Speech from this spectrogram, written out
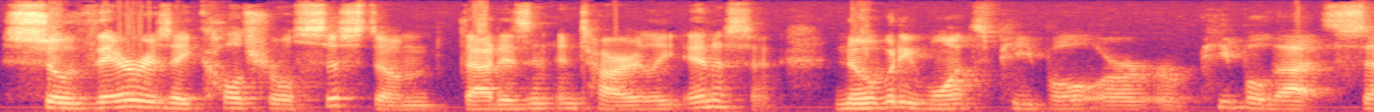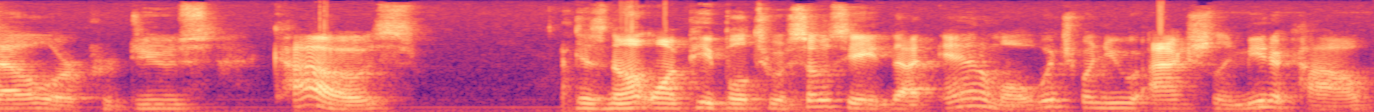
So there is a cultural system that isn't entirely innocent. Nobody wants people or, or people that sell or produce cows does not want people to associate that animal, which when you actually meet a cow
